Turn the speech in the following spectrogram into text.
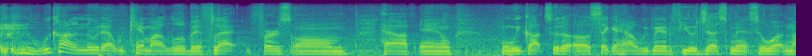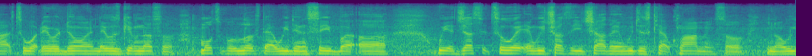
we kind of knew that we came out a little bit flat the first um, half, and when we got to the uh, second half, we made a few adjustments and whatnot to what they were doing. They was giving us multiple looks that we didn't see, but uh, we adjusted to it and we trusted each other and we just kept climbing. So you know, we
